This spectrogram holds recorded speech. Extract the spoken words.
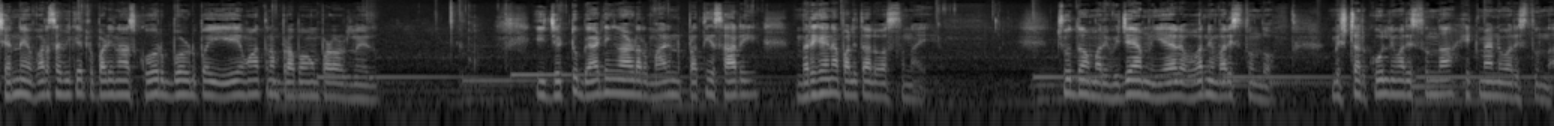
చెన్నై వరుస వికెట్లు పడినా స్కోర్ బోర్డుపై ఏమాత్రం ప్రభావం పడలేదు. ఈ జట్టు బ్యాటింగ్ ఆర్డర్ మారిన ప్రతిసారి మెరుగైన ఫలితాలు వస్తున్నాయి. చూద్దాం మరి విజయం ఎవరిని వరిస్తుందో. మిస్టర్ కూల్ని వరిస్తుందా? హిట్ మ్యాన్ని వరిస్తుందా?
